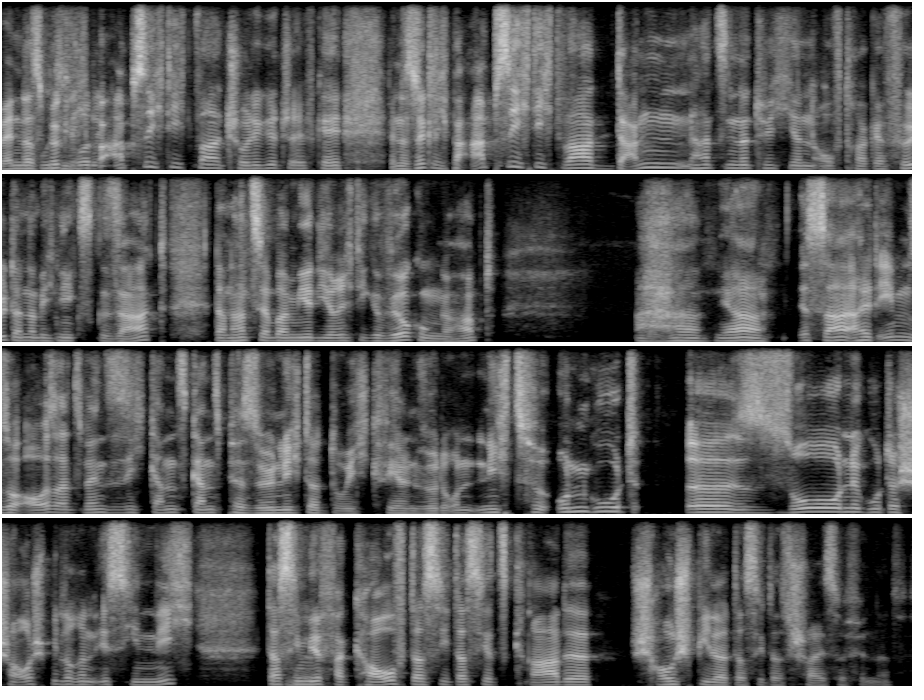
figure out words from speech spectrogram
Wenn das Gut, wirklich beabsichtigt war, entschuldige JFK, wenn das wirklich beabsichtigt war, dann hat sie natürlich ihren Auftrag erfüllt, dann habe ich nichts gesagt. Dann hat es ja bei mir die richtige Wirkung gehabt. Ah, ja, es sah halt eben so aus, als wenn sie sich ganz, ganz persönlich da durchquälen würde. Und nichts für ungut, äh, so eine gute Schauspielerin ist sie nicht, dass sie ja. mir verkauft, dass sie das jetzt gerade schauspielert, dass sie das scheiße findet.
